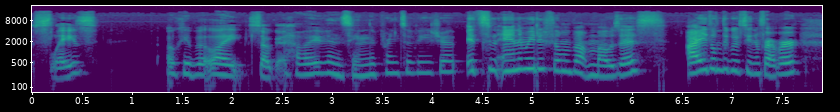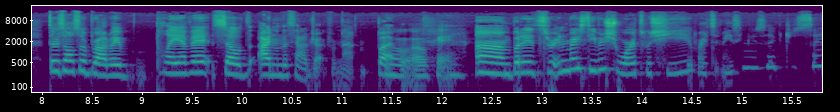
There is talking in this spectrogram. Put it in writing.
slays. Okay, but like, So good. have I even seen The Prince of Egypt? It's an animated film about Moses. I don't think we've seen it forever. There's also a Broadway play of it, so I know the soundtrack from that. But oh, okay. um, but it's written by Stephen Schwartz, which he writes amazing music. Just saying.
